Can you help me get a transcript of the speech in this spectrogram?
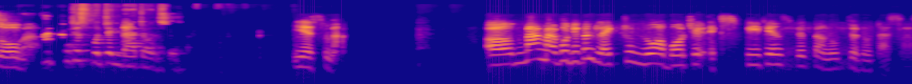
So I'm just putting that also. Yes, ma'am. Uh, ma'am, I would even like to know about your experience with Anup Jalota, sir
